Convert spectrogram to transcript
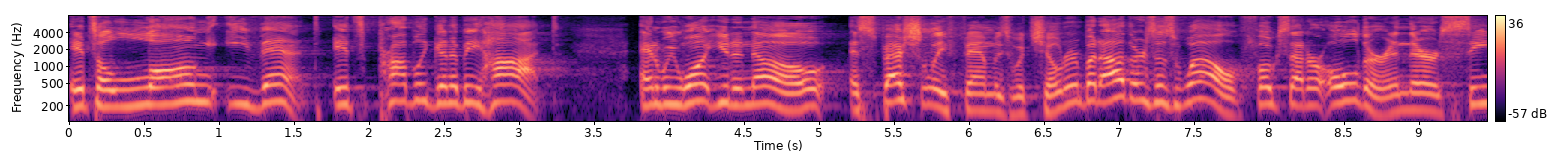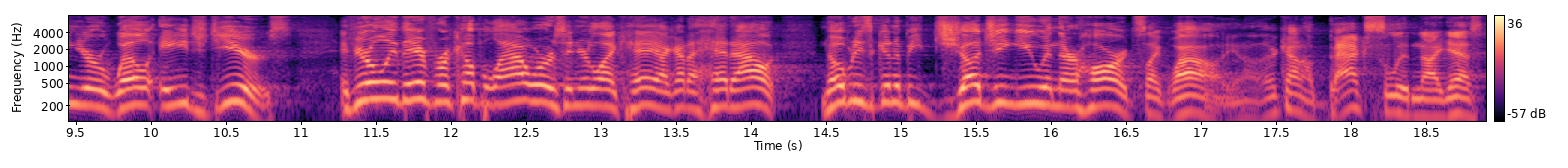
It's a long event, it's probably gonna be hot. And we want you to know, especially families with children, but others as well, folks that are older in their senior, well aged years. If you're only there for a couple hours and you're like, hey, I gotta head out, nobody's gonna be judging you in their hearts, like, wow, you know, they're kind of backslidden, I guess.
